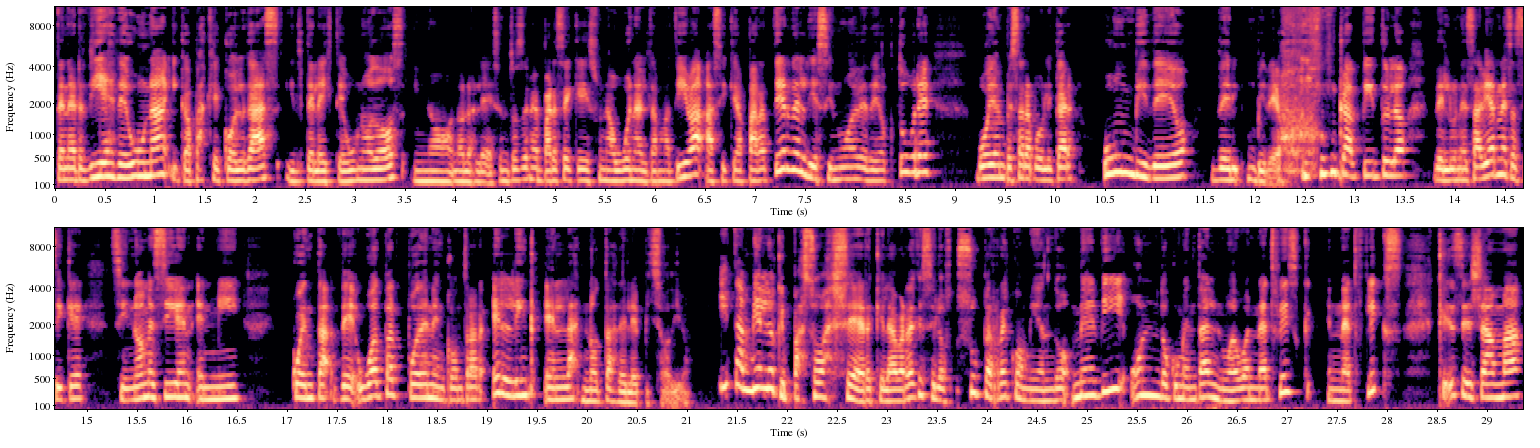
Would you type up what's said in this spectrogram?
tener 10 de una y capaz que colgás y te leíste uno o dos y no, no los lees. Entonces me parece que es una buena alternativa, así que a partir del 19 de octubre voy a empezar a publicar un video del un video, un capítulo de lunes a viernes, así que si no me siguen en mi cuenta de Wattpad pueden encontrar el link en las notas del episodio. Y también lo que pasó ayer, que la verdad que se los súper recomiendo, me vi un documental nuevo en Netflix, en Netflix que se llama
